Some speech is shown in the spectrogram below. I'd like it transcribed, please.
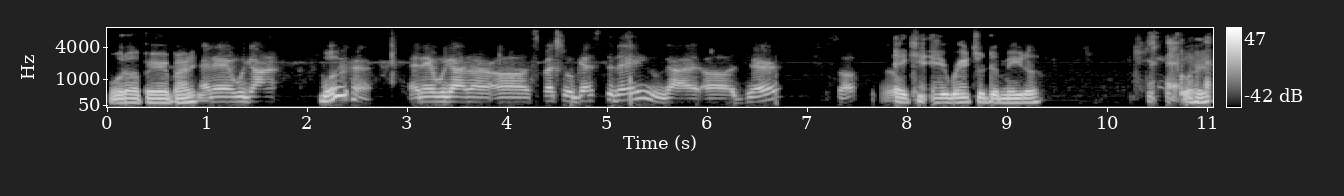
What up, everybody? And then we got What? And then we got our uh, special guest today. We got uh, Jared. What's up? AKA Rachel Demeter. Go ahead.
